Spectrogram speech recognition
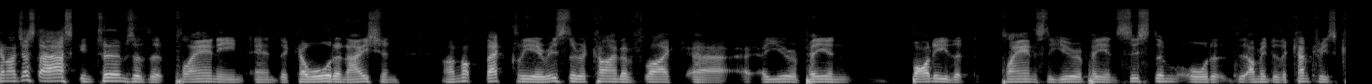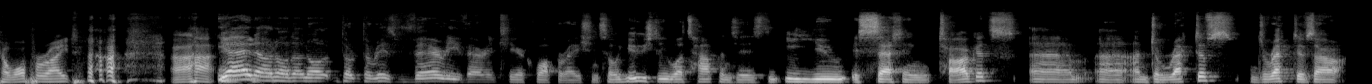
can i just ask in terms of the planning and the coordination i'm not that clear is there a kind of like uh, a european body that plans the European system, or do, I mean, do the countries cooperate? uh, yeah, no, no, no, no. There, there is very, very clear cooperation. So usually, what happens is the EU is setting targets um, uh, and directives. Directives are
